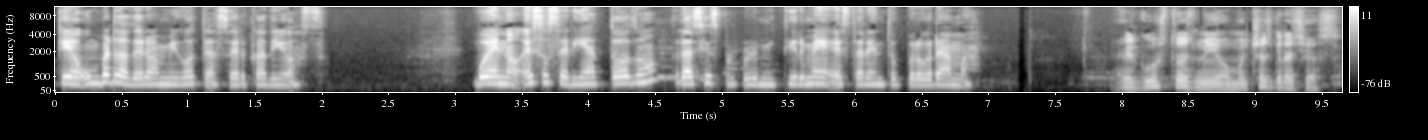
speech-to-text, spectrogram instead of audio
que un verdadero amigo te acerca a Dios. Bueno, eso sería todo. Gracias por permitirme estar en tu programa. El gusto es mío. Muchas gracias.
